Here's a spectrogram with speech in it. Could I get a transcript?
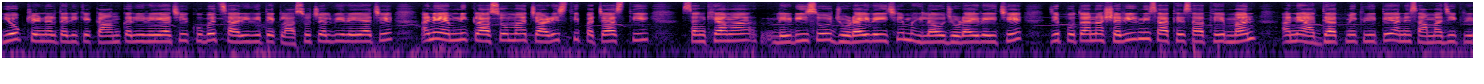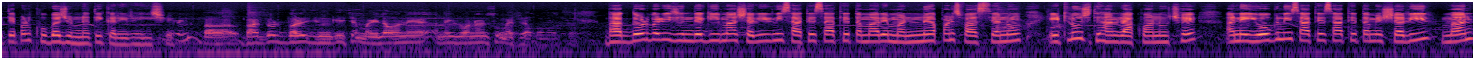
યોગ ટ્રેનર તરીકે કામ કરી રહ્યા છે. ખૂબ જ સારી રીતે ક્લાસો ચલાવી રહ્યા છે અને એમની ક્લાસોમાં ચાળીસથી પચાસથી સંખ્યામાં લેડીઝો જોડાઈ રહી છે, મહિલાઓ જોડાઈ રહી છે, જે પોતાના શરીરની સાથે સાથે મન અને આધ્યાત્મિક રીતે અને સામાજિક રીતે પણ ખૂબ જ ઉન્નતિ કરી રહી છે. ભાગદોડભરી જિંદગીમાં શરીરની સાથે સાથે તમારે મનને પણ સ્વાસ્થ્યનું એટલું જ ધ્યાન રાખવાનું છે અને યોગની સાથે સાથે તમે શરીર, મન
